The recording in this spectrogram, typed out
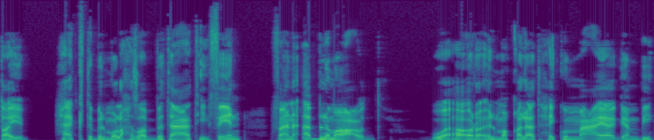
طيب هكتب الملاحظات بتاعتي فين؟ فأنا قبل ما أقعد وأقرأ المقالات هيكون معايا جنبي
